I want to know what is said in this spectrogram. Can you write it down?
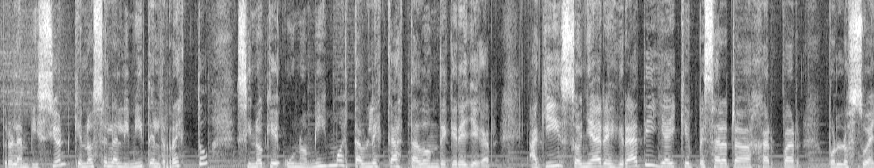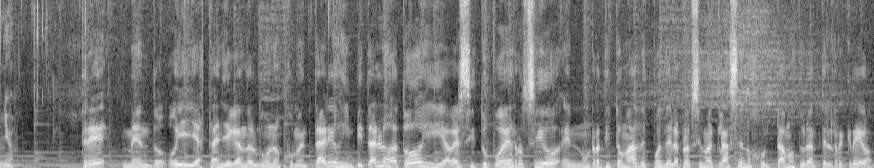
Pero la ambición que no se la limite el resto, sino que uno mismo establezca hasta dónde quiere llegar. Aquí soñar es gratis y hay que empezar a trabajar por los sueños. Tremendo. Oye, ya están llegando algunos comentarios. Invitarlos a todos y a ver si tú puedes, Rocío, en un ratito más, después de la próxima clase, nos juntamos durante el recreo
